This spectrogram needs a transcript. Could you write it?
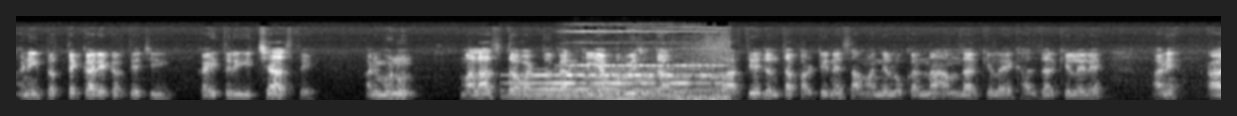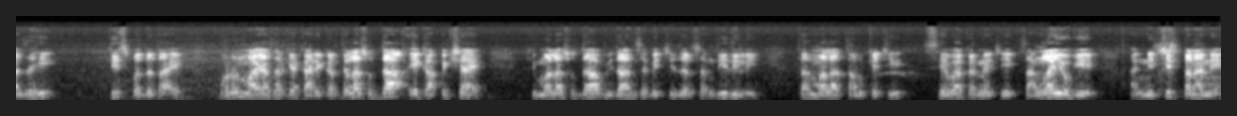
आणि प्रत्येक कार्यकर्त्याची काहीतरी इच्छा असते. आणि म्हणून मला सुद्धा वाटतं कारण की यापूर्वी सुद्धा भारतीय जनता पार्टीने सामान्य लोकांना आमदार केलं आहे खासदार केलेलं आहे आणि आजही तीच पद्धत आहे. म्हणून माझ्यासारख्या कार्यकर्त्याला सुद्धा एक अपेक्षा आहे की मला सुद्धा विधानसभेची जर संधी दिली तर मला तालुक्याची सेवा करण्याची एक चांगला योग येईल. आणि निश्चितपणाने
